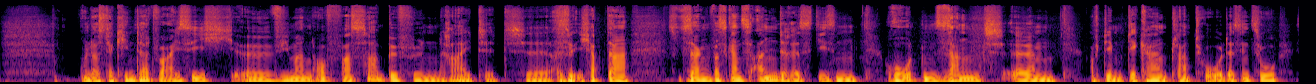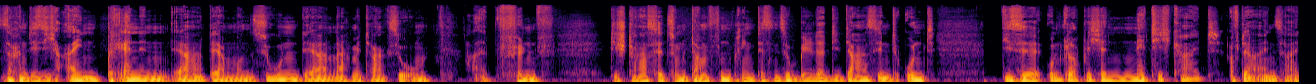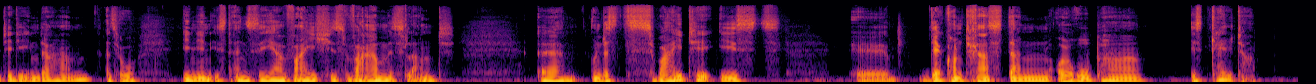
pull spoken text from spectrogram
Und aus der Kindheit weiß ich, äh, wie man auf Wasserbüffeln reitet. Äh, also ich habe da sozusagen was ganz anderes, diesen roten Sand ähm, auf dem Dekan-Plateau. Das sind so Sachen, die sich einbrennen. Ja, der Monsun, der nachmittags so um halb fünf die Straße zum Dampfen bringt. Das sind so Bilder, die da sind und diese unglaubliche Nettigkeit auf der einen Seite, die Inder haben. Also Indien ist ein sehr weiches, warmes Land ähm, und das Zweite ist äh, der Kontrast dann, Europa ist kälter.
